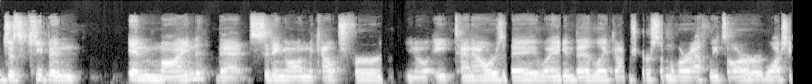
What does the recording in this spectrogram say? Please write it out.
just keeping in mind that sitting on the couch for you know eight ten hours a day laying in bed like i'm sure some of our athletes are watching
